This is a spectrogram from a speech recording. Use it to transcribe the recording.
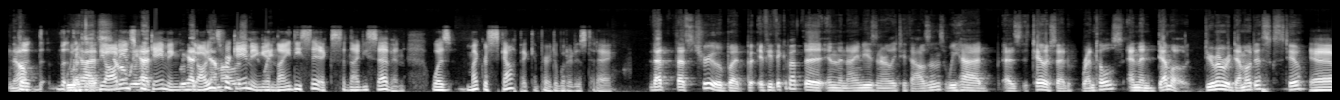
No, the, the, the, had- the audience we for had- gaming, the audience for gaming in '96 and '97 was microscopic compared to what it is today. That that's true. But but if you think about the in the '90s and early 2000s, we had, as Taylor said, rentals and then demo. Do you remember demo discs too? Yeah,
